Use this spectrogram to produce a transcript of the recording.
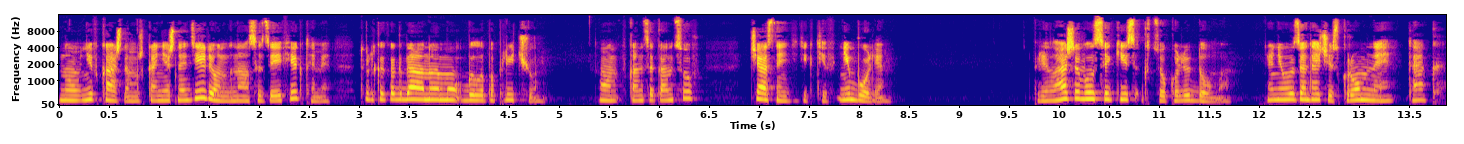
Ну, не в каждом уж, конечно, деле он гнался за эффектами, только когда оно ему было по плечу. Он, в конце концов, частный детектив, не более. Прилаживался кис к цоколю дома. У него задачи скромные, так,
